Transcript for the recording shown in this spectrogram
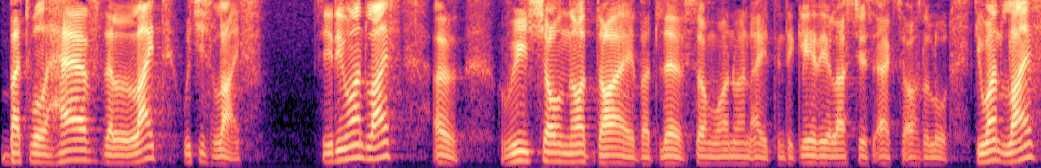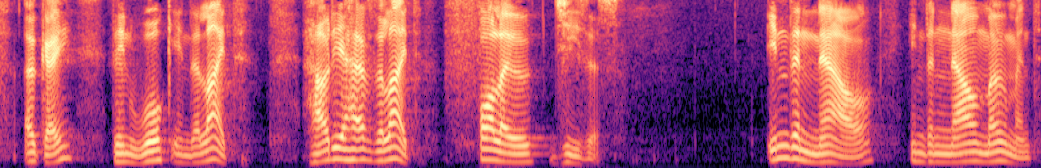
but will have the light which is life. So, do you want life? Oh, we shall not die but live, Psalm 118, and declare the illustrious acts of the Lord. Do you want life? Okay, then walk in the light. How do you have the light? Follow Jesus. In the now, in the now moment,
